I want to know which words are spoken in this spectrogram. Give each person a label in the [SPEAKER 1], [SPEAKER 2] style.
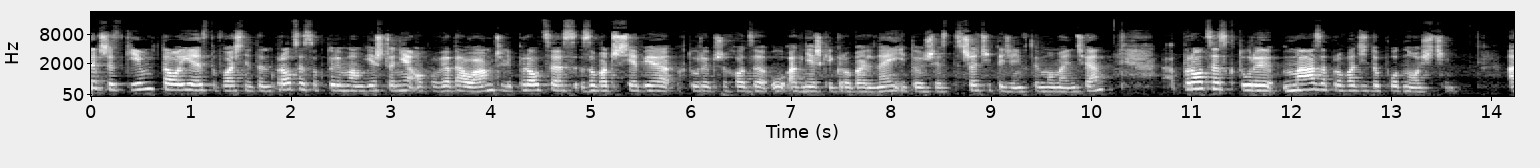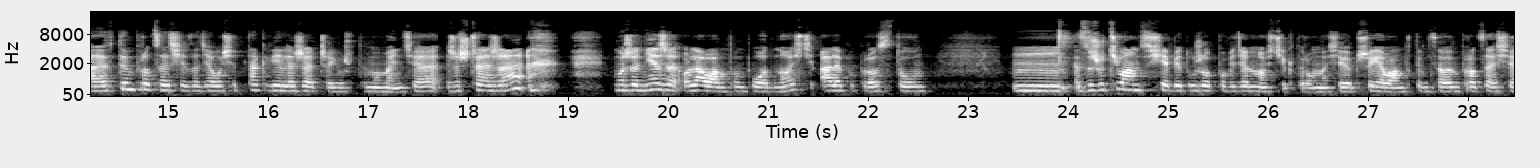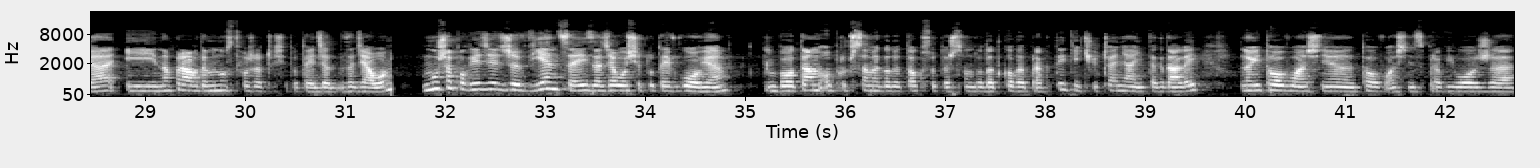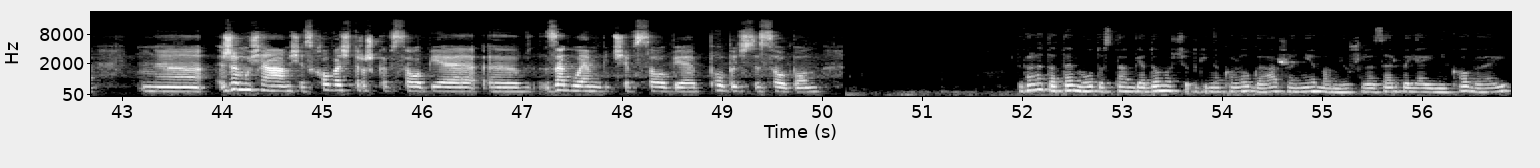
[SPEAKER 1] Przede wszystkim to jest właśnie ten proces, o którym Wam jeszcze nie opowiadałam, czyli proces Zobacz siebie, który przychodzę u Agnieszki Grobelnej i to już jest trzeci tydzień w tym momencie. Proces, który ma zaprowadzić do płodności. Ale w tym procesie zadziało się tak wiele rzeczy już w tym momencie, że szczerze, może nie, że olałam tą płodność, ale po prostu zrzuciłam z siebie dużo odpowiedzialności, którą na siebie przyjęłam w tym całym procesie i naprawdę mnóstwo rzeczy się tutaj dzia- zadziało. Muszę powiedzieć, że więcej zadziało się tutaj w głowie, bo tam oprócz samego detoksu też są dodatkowe praktyki, ćwiczenia i tak dalej. No i to właśnie, to właśnie sprawiło, że, mm, że musiałam się schować troszkę w sobie, y, zagłębić się w sobie, pobyć ze sobą.
[SPEAKER 2] Dwa lata temu dostałam wiadomość od ginekologa, że nie mam już rezerwy jajnikowej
